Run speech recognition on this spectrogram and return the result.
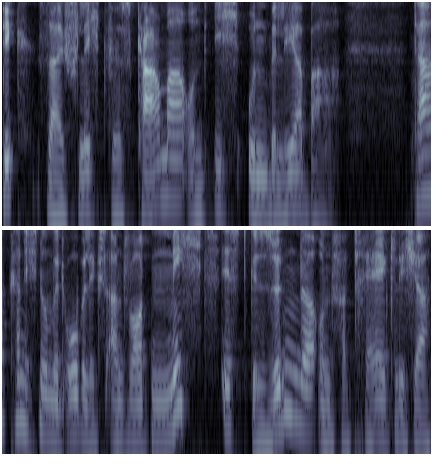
dick, sei schlecht fürs Karma und ich unbelehrbar. Da kann ich nur mit Obelix antworten, nichts ist gesünder und verträglicher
